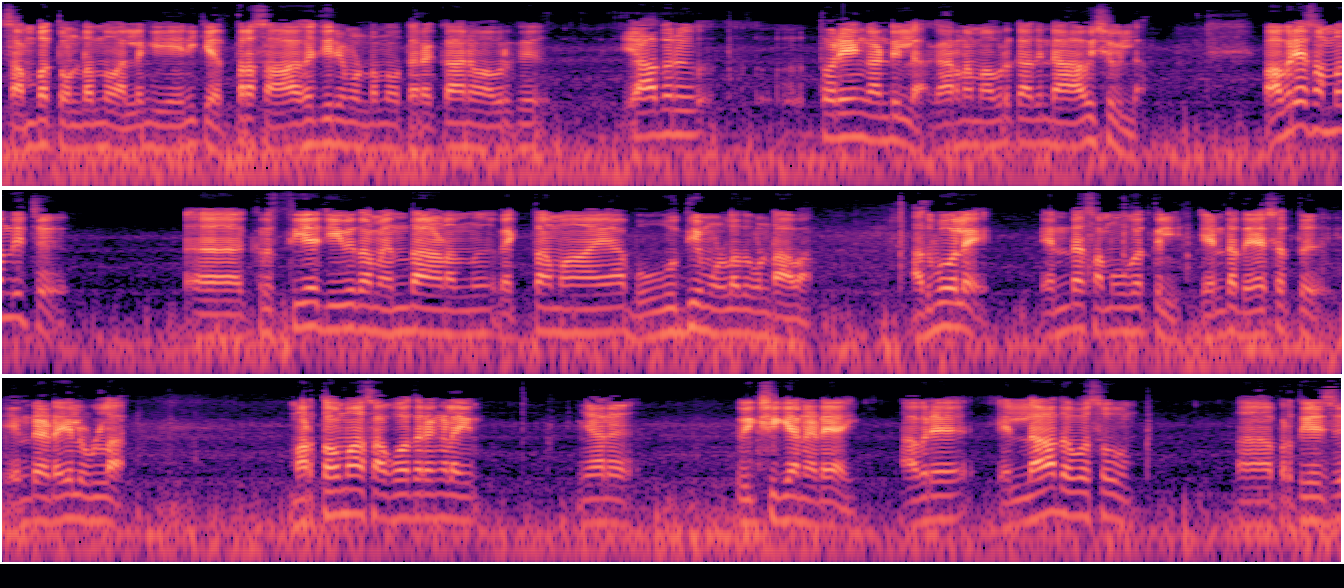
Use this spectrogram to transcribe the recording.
സമ്പത്തുണ്ടെന്നോ അല്ലെങ്കിൽ എനിക്ക് എത്ര സാഹചര്യമുണ്ടെന്നോ തിരക്കാനോ അവർക്ക് യാതൊരു ത്വരയും കണ്ടില്ല. കാരണം അവർക്ക് അതിന്റെ ആവശ്യമില്ല. അവരെ സംബന്ധിച്ച് ക്രിസ്തീയ ജീവിതം എന്താണെന്ന് വ്യക്തമായ ബോധ്യമുള്ളത് കൊണ്ടാവാം. അതുപോലെ എന്റെ സമൂഹത്തിൽ എന്റെ ദേശത്ത് എന്റെ ഇടയിലുള്ള മർത്തോമ സഹോദരങ്ങളെയും ഞാൻ വീക്ഷിക്കാനിടയായി. അവർ എല്ലാ ദിവസവും പ്രത്യേകിച്ച്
